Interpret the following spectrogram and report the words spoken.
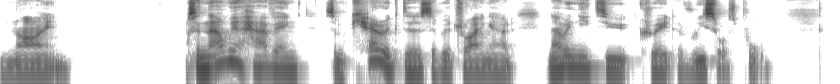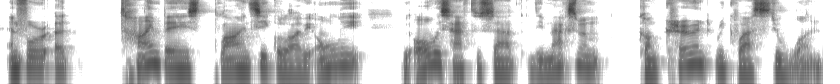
9. So now we're having some characters that we're trying out. Now we need to create a resource pool. And for a time-based blind SQLI, we only we always have to set the maximum concurrent requests to one.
